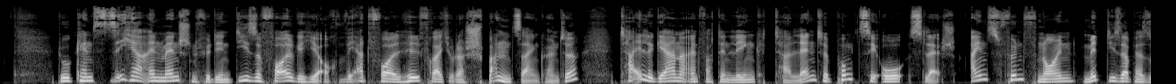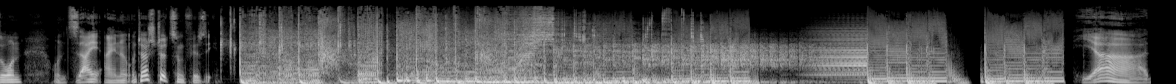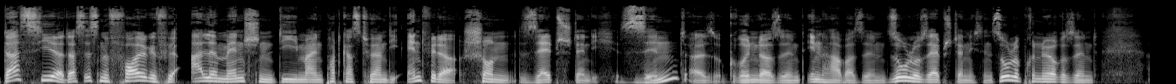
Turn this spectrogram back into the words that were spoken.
Du kennst sicher einen Menschen, für den diese Folge hier auch wertvoll, hilfreich oder spannend sein könnte. Teile gerne einfach den Link talente.co slash 159 mit dieser Person und sei eine Unterstützung für sie. Ja, das hier, das ist eine Folge für alle Menschen, die meinen Podcast hören, die entweder schon selbstständig sind, also Gründer sind, Inhaber sind, solo selbstständig sind, Solopreneure sind,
